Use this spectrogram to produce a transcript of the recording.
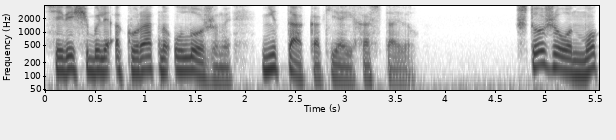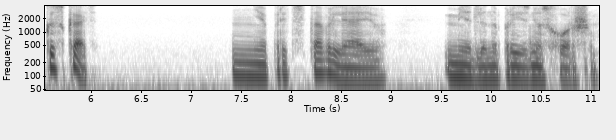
Все вещи были аккуратно уложены, не так, как я их оставил. Что же он мог искать? «Не представляю», — медленно произнес Хоршем.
